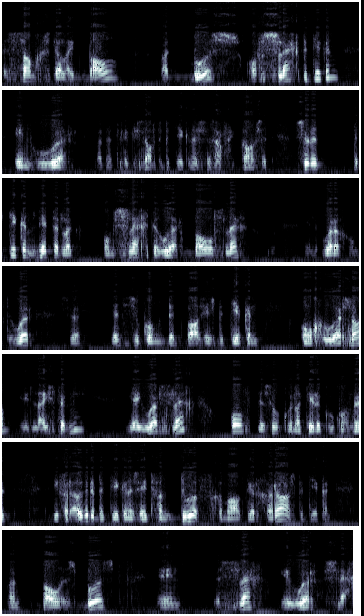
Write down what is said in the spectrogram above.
is saamgestel uit bal wat boos of sleg beteken en hoor wat natuurlik dieselfde betekenis as Afrikaans het. So dit beteken letterlik om sleg te hoor, bal sleg en oorig om te hoor. So dit is hoekom dit basies beteken ongehoorsaam, jy luister nie, jy hoor sleg of dis ook natuurlik hoekom dit die verouderde betekenis het van doof gemaak deur geraas beteken, want bal is boos en dis sleg, jy hoor sleg.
